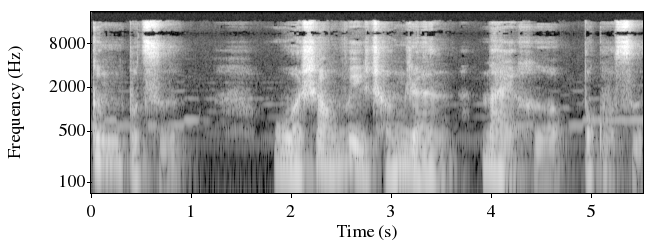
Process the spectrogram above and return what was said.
更不辞？我尚未成人，奈何不顾思？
